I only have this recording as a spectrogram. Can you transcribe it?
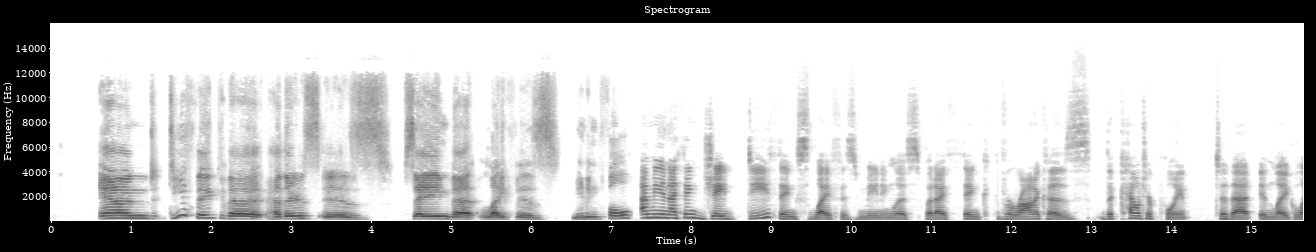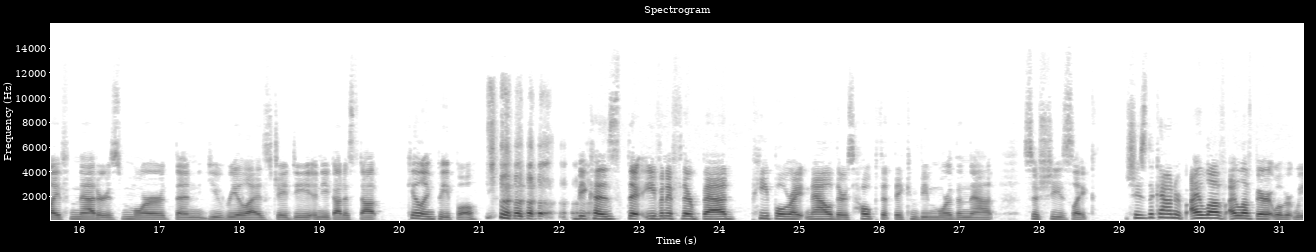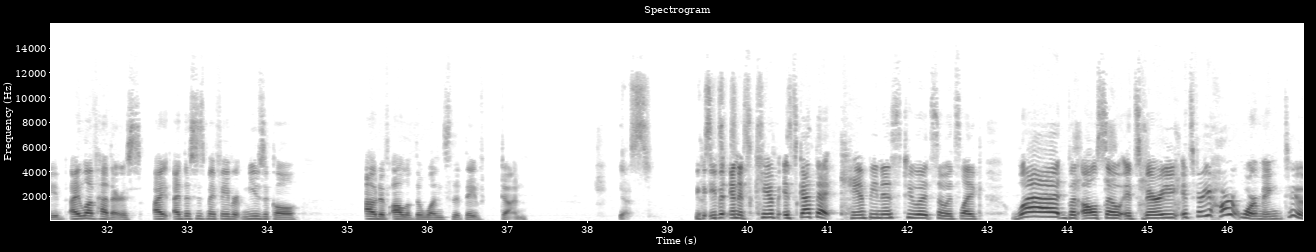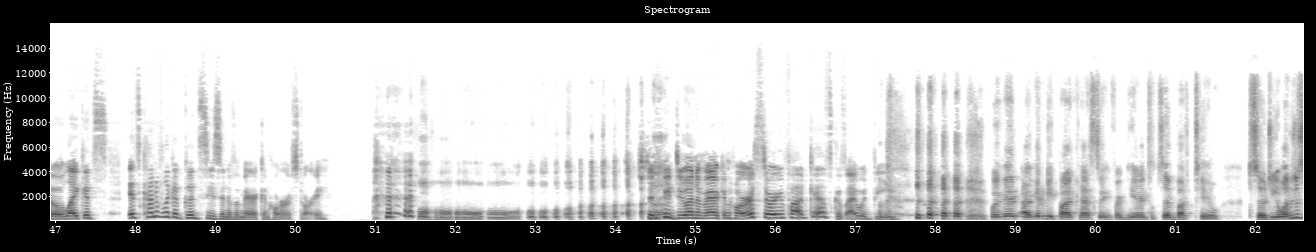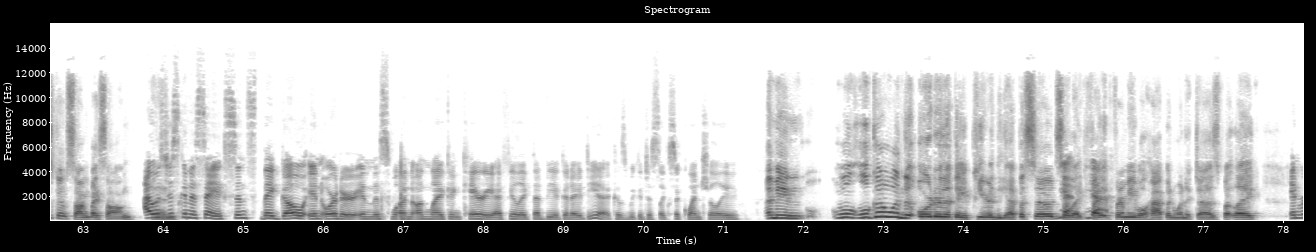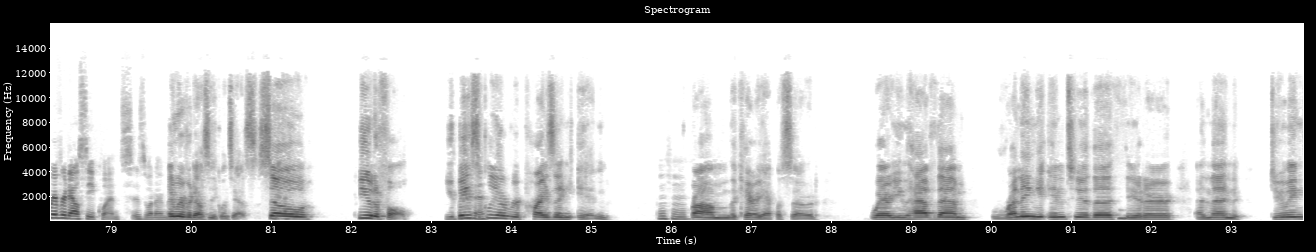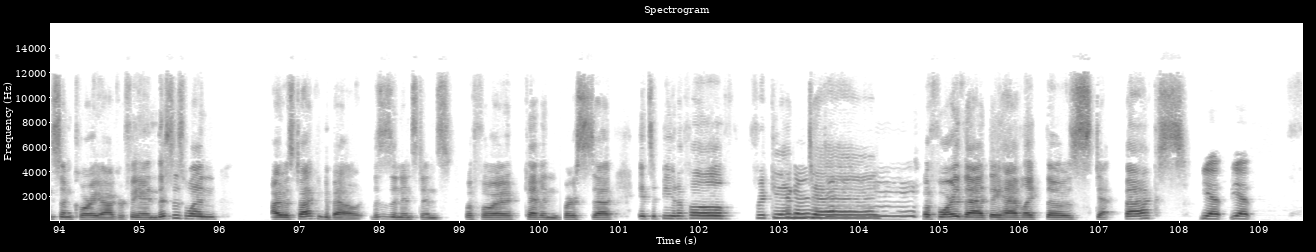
And do you think that Heather's is saying that life is meaningful? I mean, I think JD thinks life is meaningless, but I think Veronica's the counterpoint to that in like life matters more than you realize, JD, and you got to stop killing people because even if they're bad people right now, there's hope that they can be more than that. So she's like, she's the counter. I love, I love Barrett Wilbert Weed. I love Heather's. I, I this is my favorite musical out of all of the ones that they've done. yes. Because Yes, even yes, and it's camp it's got that campiness to it so it's like what but also it's very it's very heartwarming too like it's it's kind of like a good season of american horror story should we do an american horror story podcast because i would be We're gonna, I'm going to be podcasting from here until Timbuktu. So, do you want to just go song by song? i was And- just gonna say since they go in order in this one unlike in carrie i feel like that'd be a good idea because we could just like sequentially I mean, we'll we'll go in the order that they appear in the episode. So, Yeah, like, yeah. fight for me will happen when it does. But like in riverdale sequence is what i meant the Riverdale sequence, yes. So beautiful. You basically are reprising in hmm from the Carrie episode, where you have them running into the theater and then doing some choreography. And this is when I was talking about this is an instance before Kevin bursts out, It's a beautiful freaking day. day. Before that, they have like those step backs. yep yep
